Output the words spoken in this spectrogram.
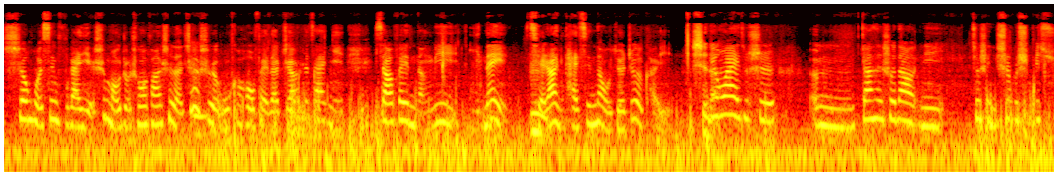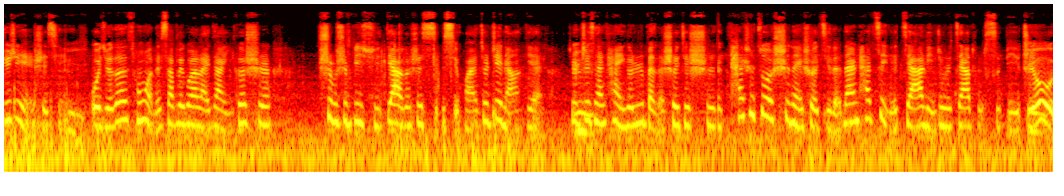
生活幸福感，也是某种生活方式的，这是无可厚非的。只要是在你消费能力以内，且让你开心的，我觉得这个可以。是的另，外就是，嗯，刚才说到你，就是你是不是必须这件事情，嗯我觉得从我的消费观来讲，一个是是不是必须，第二个是喜不喜欢，就这两点。就之前看一个日本的设计师，他是做室内设计的，但是他自己的家里就是家徒四壁，只有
